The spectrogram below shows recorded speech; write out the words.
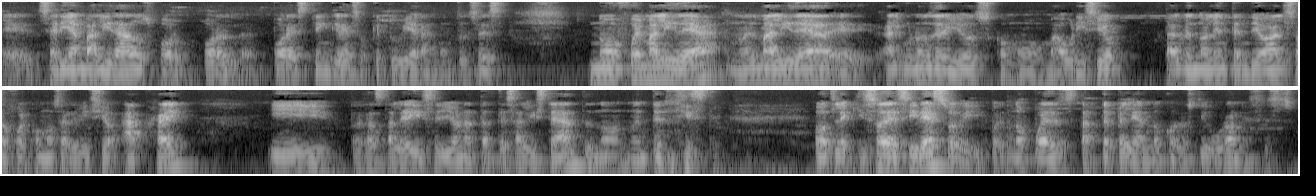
eh, serían validados por, por, por, este ingreso que tuvieran. Entonces, no fue mala idea, no es mala idea. algunos de ellos, como Mauricio, tal vez no le entendió al software como servicio AppHive y pues hasta le dice Jonathan, te saliste antes, no, no entendiste. O le quiso decir eso y pues no puedes estarte peleando con los tiburones.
